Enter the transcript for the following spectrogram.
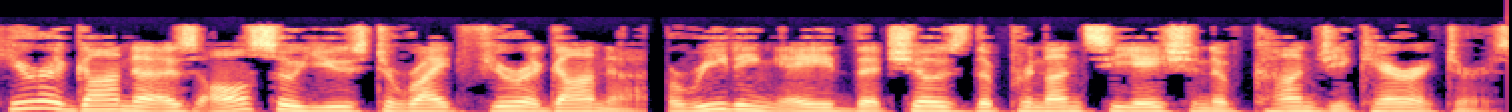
Hiragana is also used to write furigana, a reading aid that shows the pronunciation of kanji characters.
